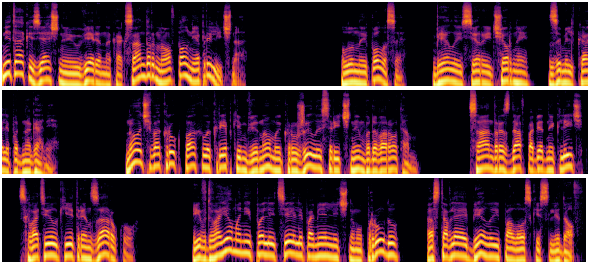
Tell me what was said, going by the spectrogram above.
Не так изящно и уверенно, как Сандер, но вполне прилично. Лунные полосы, белые, серые, черные, замелькали под ногами. Ночь вокруг пахла крепким вином и кружилась речным водоворотом. Сандер, издав победный клич, схватил Китрин за руку, и вдвоем они полетели по мельничному пруду, оставляя белые полоски следов.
